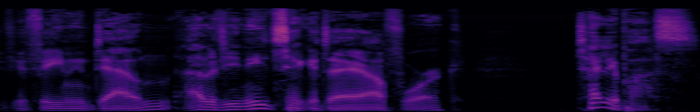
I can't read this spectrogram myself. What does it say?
If you're feeling down, and if you need to take a day off work, tell your boss.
